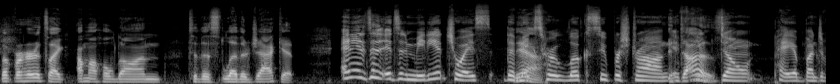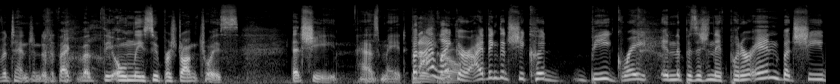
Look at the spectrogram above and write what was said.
But for her, it's like I'm gonna hold on to this leather jacket. And it's a, it's an immediate choice that Yeah. makes her look super strong if does. you don't pay a bunch of attention to the fact that that's the only super strong choice that she has made. But I Good like girl. her. I think that she could be great in the position they've put her in, but she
